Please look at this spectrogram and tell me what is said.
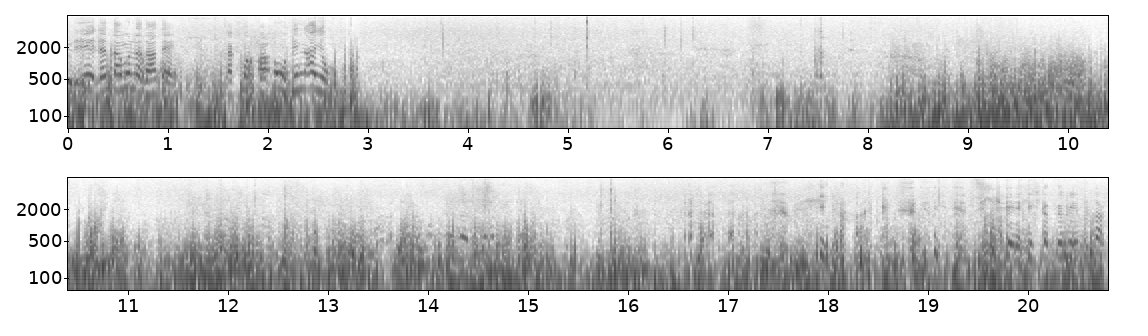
Di, data mo na dati. Sakto papang utin ayo. Hitak. Sige, katumitak.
